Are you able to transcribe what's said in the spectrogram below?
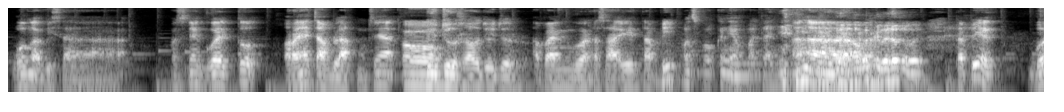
gua nggak bisa maksudnya gua itu orangnya cablak maksudnya Oh. jujur selalu jujur apa yang gua rasain tapi outspoken ya padanya Ah, Apa bener? tapi ya gue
